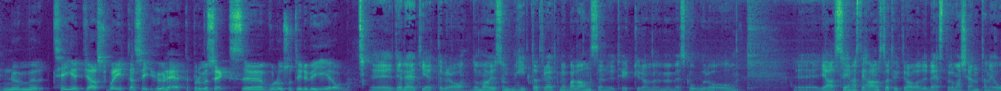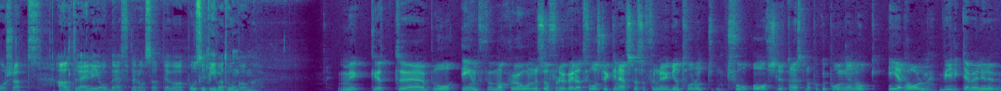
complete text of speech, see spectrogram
nummer 10, Just Wait and See. Hur lät det på nummer 6, eh, Volocity Devi, Edholm? Eh, det lät jättebra. De har ju som hittat rätt med balansen nu tycker de med skor och... och eh, ja, senast i Halmstad tyckte de var det bästa de har känt han i år så att allt väljer jobb efter och så att det var positiva tongångar. Mycket eh, bra information. Så får du välja två stycken nästa så får Nygren ta de två avslutande hästarna på kupongen. Och Edholm, vilka väljer du?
